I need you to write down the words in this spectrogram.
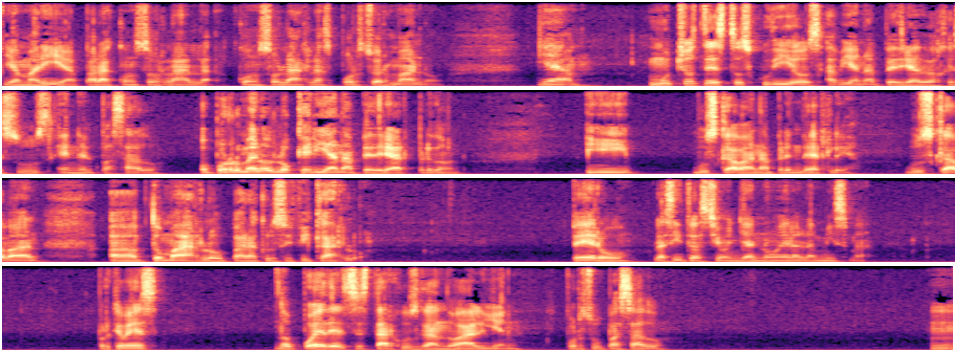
y a María para consolarlas por su hermano. Ya, muchos de estos judíos habían apedreado a Jesús en el pasado, o por lo menos lo querían apedrear, perdón, y buscaban aprenderle, buscaban ah, tomarlo para crucificarlo. Pero la situación ya no era la misma. Porque ves, no puedes estar juzgando a alguien por su pasado. Mm.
